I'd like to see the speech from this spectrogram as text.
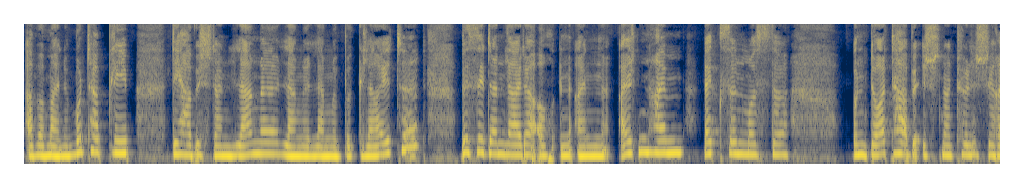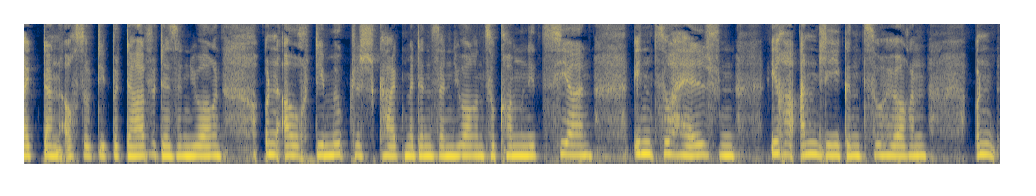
aber meine Mutter blieb, die habe ich dann lange, lange, lange begleitet, bis sie dann leider auch in ein Altenheim wechseln musste. Und dort habe ich natürlich direkt dann auch so die Bedarfe der Senioren und auch die Möglichkeit, mit den Senioren zu kommunizieren, ihnen zu helfen, ihre Anliegen zu hören. Und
